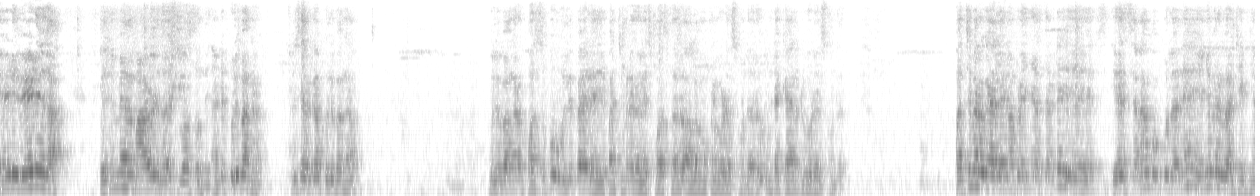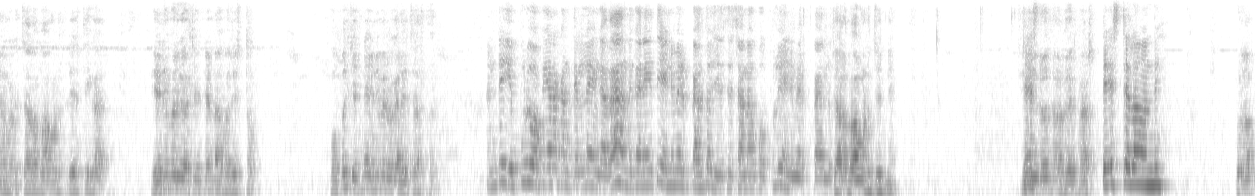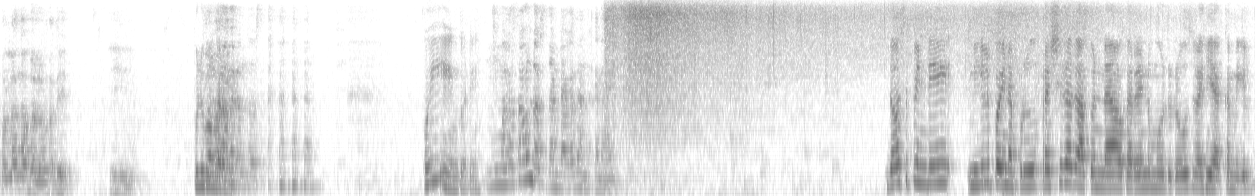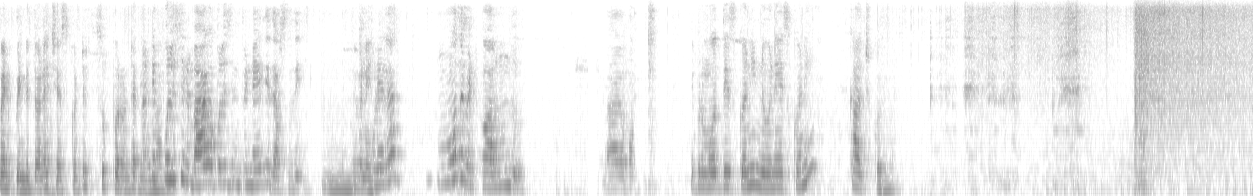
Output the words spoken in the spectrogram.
వేడి వేడిగా పెళ్ళి మీద మామిడి దోశ వస్తుంది. అంటే పులిబంగరం. చూసారుగా పులిబంగరం? పులిబంగరం పసుపు ఉల్లిపాయలు వేసి పచ్చిమిరపకాయలు వేసి పోస్తారు. అల్లం ముక్కలు కూడా వేసుకుంటారు. ఉంటే క్యారెట్ కూడా వేసుకుంటారు. పచ్చిమిరపకాయలు అయినప్పుడు ఏం చేస్తారంటే ఏ- శనగపప్పులోనే ఎండుమిరపకాయల చట్నీ అనమాట. చాలా బాగుంటుంది టేస్టీగా. ఎండుమిరపకాయల చట్నీ నాకు వాళ్ళ ఇష్టం. పప్పుల చట్నీ ఎండుమిరపకాయలు ఇచ్చేస్తారు అంటే ఎప్పుడు ఒకే రకం తినలేం కదా? అందుకని అయితే ఎండుమిరపకాయలతో చేసే శనగపప్పులు ఎండుమిరపకాయలు. చాలా బాగుంటుంది చట్నీ. టేస్ట్ ఎలా ఉంది? పుల్ల పుల్లంగా భలే ఉంటుంది. ఈ పులిగొంగరం. పులిహోర దోశ. పోయి ఇంకోటి. మళ్ళీ సౌండ్ వస్తుందంట కదా అందుకని. దోశ పిండి మిగిలిపోయినప్పుడు ఫ్రెష్గా కాకుండా ఒక రెండు మూడు రోజులు అయ్యాక మిగిలిపోయిన పిండితోనే చేసుకుంటే సూపర్ ఉంటుంది అంటే పులిసిన బాగా పులిసిన పిండి అయితే ఇది వస్తుంది. నూనె. ఇప్పుడు ఎలా? మూత పెట్టుకోవాలి ముందు. బాగా ఇప్పుడు మూత తీసుకొని నూనె వేసుకొని কাজ করবে।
